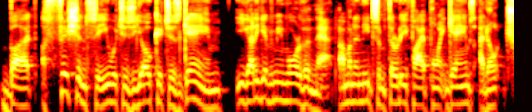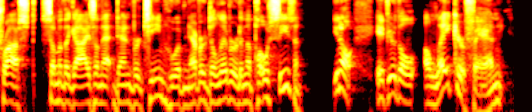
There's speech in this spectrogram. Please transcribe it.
but efficiency, which is Jokic's game, you got to give me more than that. I'm going to need some 35 point games. I don't trust some of the guys on that Denver team who have never delivered in the postseason. You know, if you're the, a Laker fan,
